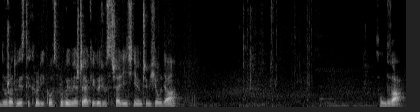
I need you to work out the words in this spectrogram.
Dużo tu jest tych królików. Spróbujmy jeszcze jakiegoś ustrzelić. Nie wiem, czy mi się uda. Są dwa.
